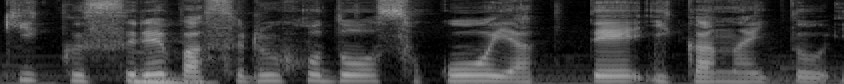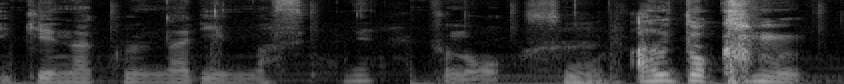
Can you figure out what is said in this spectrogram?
きくすればするほど、そこをやっていかないといけなくなりますよね。そのアウトカム。あ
